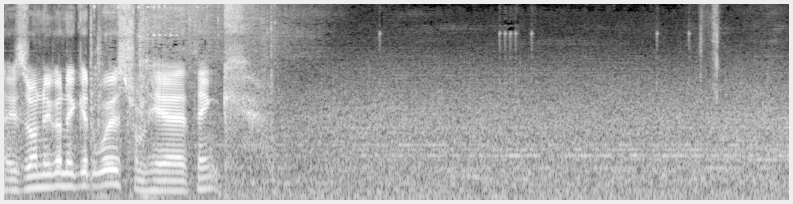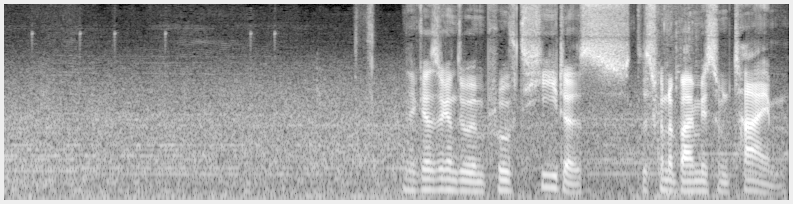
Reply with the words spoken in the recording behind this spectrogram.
It's only gonna get worse from here, I think. I guess I can do improved heaters. That's gonna buy me some time.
